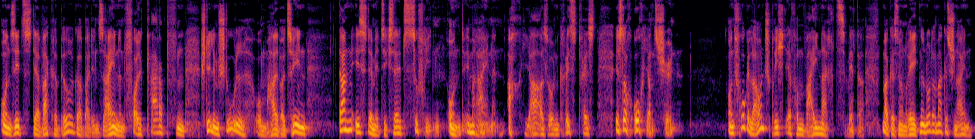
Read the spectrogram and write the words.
Und sitzt der wackre Bürger bei den Seinen voll Karpfen, still im Stuhl um halber zehn, dann ist er mit sich selbst zufrieden und im Reinen. Ach ja, so ein Christfest ist doch auch ganz schön. Und froh gelaunt spricht er vom Weihnachtswetter, mag es nun regnen oder mag es schneien.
